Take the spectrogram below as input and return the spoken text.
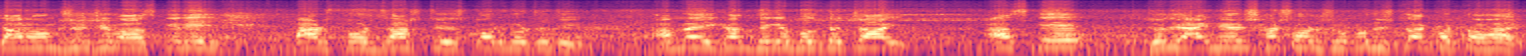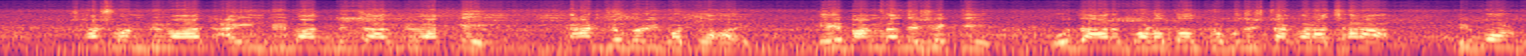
যার অংশ হিসেবে আজকের এই মার্চ ফর জাস্টিস কর্মসূচি। আমরা এখান থেকে বলতে চাই, আজকে যদি আইনের শাসন সুপ্রতিষ্ঠা করতে হয় শাসন বিভাগ আইন বিভাগ বিচার বিভাগকে কার্যকরী করতে হয় এই বাংলাদেশ একটি উদার গণতন্ত্র প্রতিষ্ঠা করা ছাড়া বিকল্প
